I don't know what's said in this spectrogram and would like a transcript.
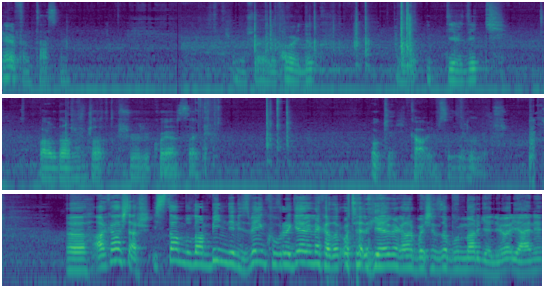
Elfentasın. Şunu şöyle koyduk. Bunu ittirdik. Bardağımızı da şöyle koyarsak. Okey. Kahvemiz hazırlanıyor. Ee, arkadaşlar İstanbul'dan bindiniz Vancouver'a gelene kadar otele gelene kadar başınıza bunlar geliyor. Yani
